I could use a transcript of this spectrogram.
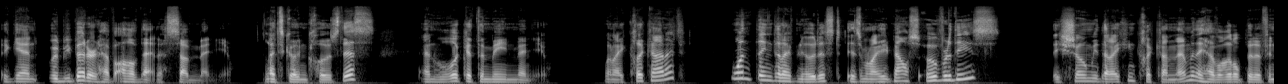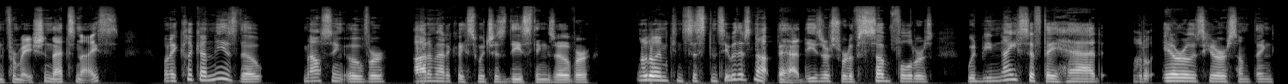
Again, it would be better to have all of that in a submenu. Let's go ahead and close this, and we'll look at the main menu. When I click on it, one thing that I've noticed is when I mouse over these, they show me that I can click on them and they have a little bit of information. That's nice. When I click on these though, mousing over automatically switches these things over. A little inconsistency, but it's not bad. These are sort of subfolders. Would be nice if they had little arrows here or something.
